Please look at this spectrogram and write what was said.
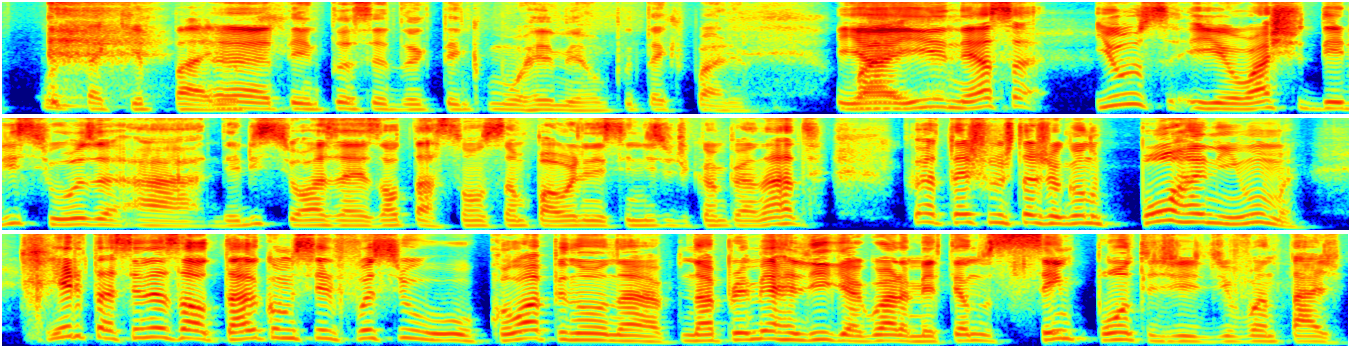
Puta que pariu. É, tem torcedor que tem que morrer mesmo. Puta que pariu. E Mas- aí, nessa. E, os- e eu acho deliciosa a, deliciosa a exaltação do São Paulo nesse início de campeonato, porque o Atlético não está jogando porra nenhuma. E ele tá sendo exaltado como se ele fosse o Klopp no- na, na Premier League agora, metendo 100 pontos de, de vantagem,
